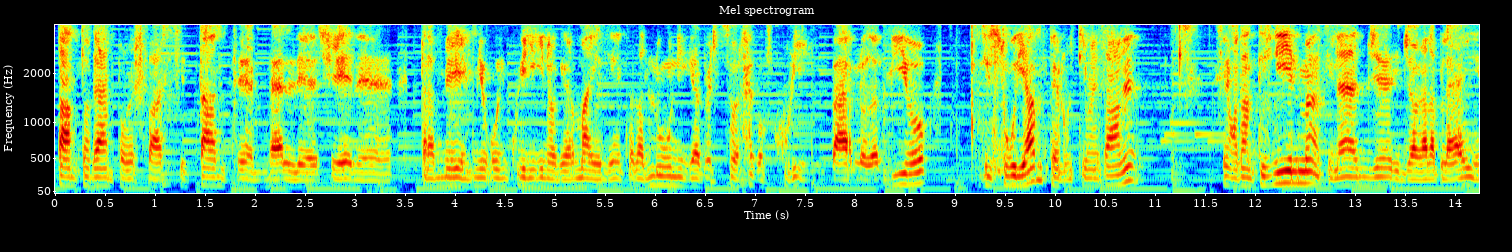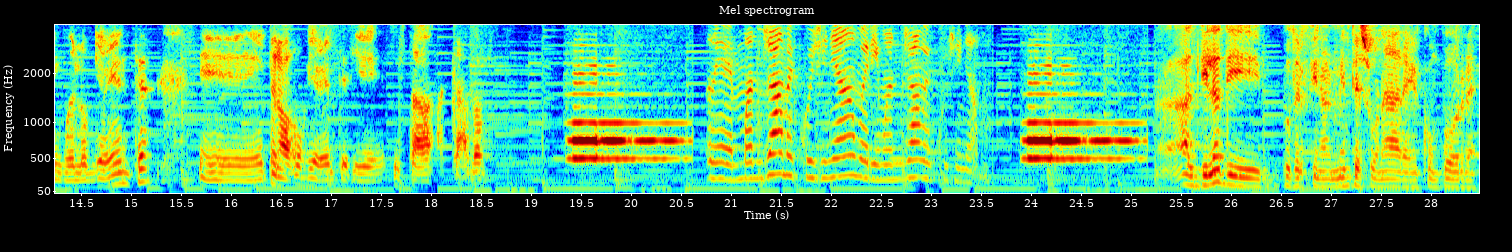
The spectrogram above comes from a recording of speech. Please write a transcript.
tanto tempo per farsi tante belle cene tra me e il mio coinquilino che ormai è diventata l'unica persona con cui parlo dal vivo si studia per l'ultimo esame, si vedono tanti film, si legge, si gioca alla play, quello ovviamente, e, però ovviamente si, si sta a casa. Eh, mangiamo e cuciniamo e rimangiamo e cuciniamo. Al di là di poter finalmente suonare e comporre,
